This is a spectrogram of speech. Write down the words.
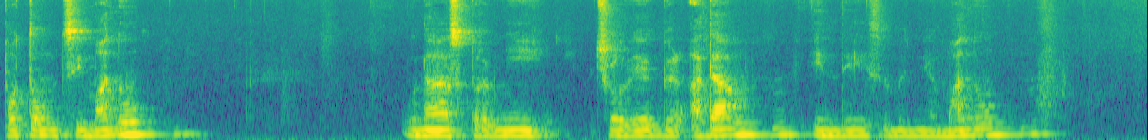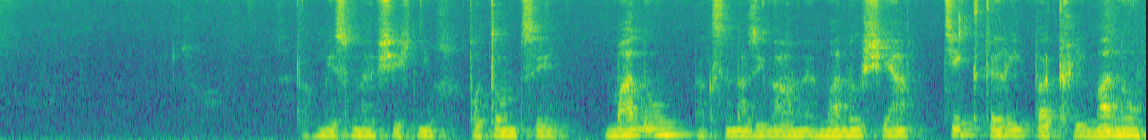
Potomci Manu. U nás první člověk byl Adam, v Indii se jmenuje Manu. Tak my jsme všichni potomci Manu, tak se nazýváme Manušia, ti, kteří patří Manu.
